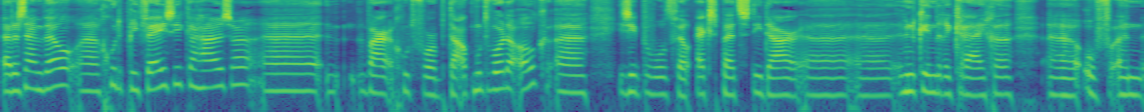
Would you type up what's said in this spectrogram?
Er zijn wel uh, goede privéziekenhuizen uh, waar goed voor betaald moet worden ook. Je ziet bijvoorbeeld veel expats die daar hun kinderen krijgen of een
